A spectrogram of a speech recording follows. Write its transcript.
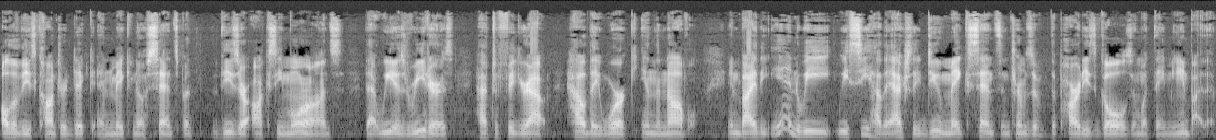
all of these contradict and make no sense, but these are oxymorons that we as readers have to figure out how they work in the novel. And by the end, we, we see how they actually do make sense in terms of the party's goals and what they mean by them.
